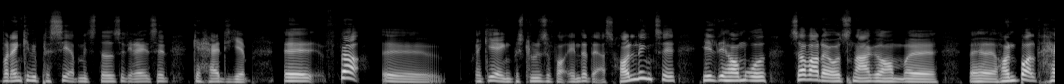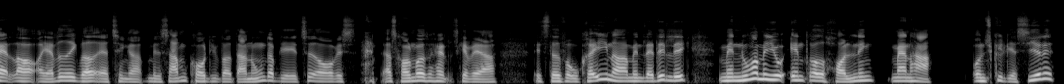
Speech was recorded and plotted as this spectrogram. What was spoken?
hvordan kan vi placere dem et sted, så de reelt set kan have et hjem? Øh, før øh, regeringen besluttede sig for at ændre deres holdning til hele det her område, så var der jo et snakket om øh, håndboldhaller, og jeg ved ikke hvad, jeg tænker med det samme kort, der er nogen, der bliver irriteret over, hvis deres håndboldhal skal være et sted for ukrainere, men lad det ligge. Men nu har man jo ændret holdning. Man har, undskyld, jeg siger det,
